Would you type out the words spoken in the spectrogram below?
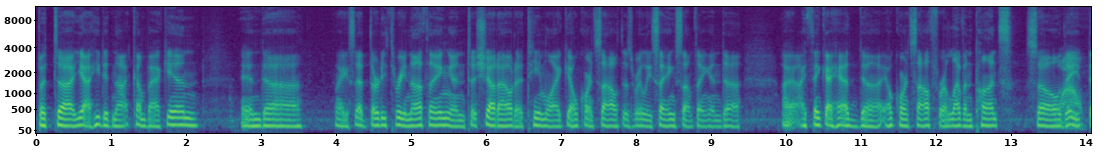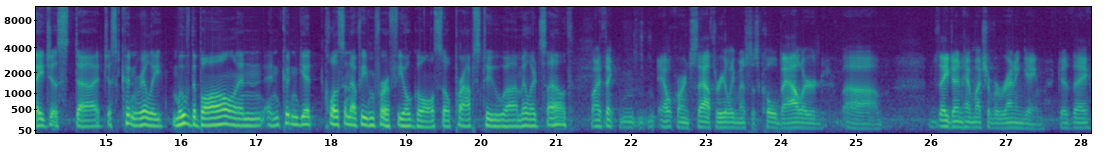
But uh, yeah, he did not come back in. And, uh, like I said, 33 nothing, and to shut out a team like Elkhorn South is really saying something. And uh, I, I think I had uh, Elkhorn South for 11 punts, so Wow. they they just uh, just couldn't really move the ball and, and couldn't get close enough even for a field goal. So props to uh, Millard South. Well, I think Elkhorn South really misses Cole Ballard. Um they didn't have much of a running game, did they?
